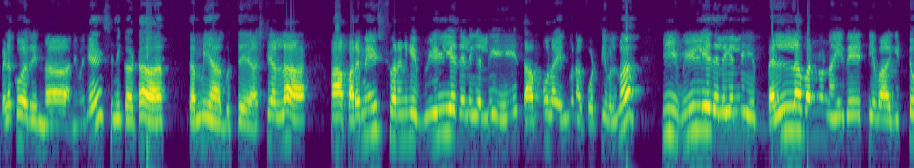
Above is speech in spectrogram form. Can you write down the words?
ಬೆಳಕೋದ್ರಿಂದ ನಿಮಗೆ ಶನಿಕಾಟ ಕಮ್ಮಿ ಆಗುತ್ತೆ. ಅಷ್ಟೇ ಅಲ್ಲ, ಆ ಪರಮೇಶ್ವರನಿಗೆ ವೀಳ್ಯದೆಲೆಯಲ್ಲಿ ತಾಂಬೂಲ ಹೆಂಗು ನಾವು ಕೊಡ್ತೀವಲ್ವಾ? ಈ ವೀಳ್ಯದೆಲೆಯಲ್ಲಿ ಬೆಲ್ಲವನ್ನು ನೈವೇದ್ಯವಾಗಿಟ್ಟು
